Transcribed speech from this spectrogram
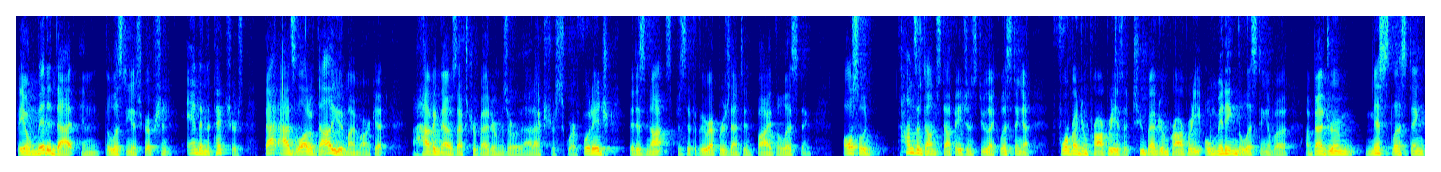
They omitted that in the listing description and in the pictures. That adds a lot of value in my market, having those extra bedrooms or that extra square footage that is not specifically represented by the listing. Also, tons of dumb stuff agents do, like listing a four bedroom property as a two bedroom property, omitting the listing of a, a bedroom, mislisting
